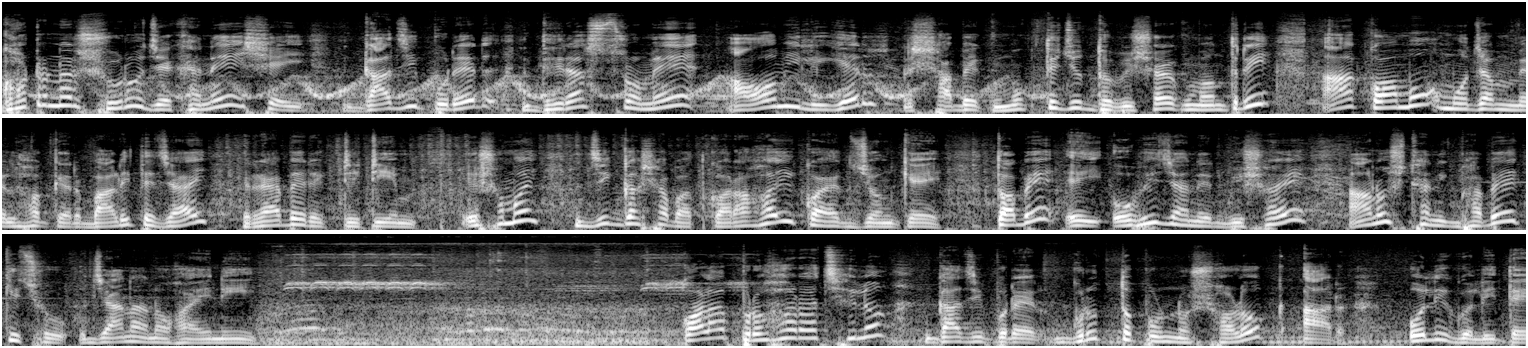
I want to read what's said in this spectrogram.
ঘটনার শুরু যেখানে সেই গাজীপুরের ধীরাশ্রমে আওয়ামী লীগের সাবেক মুক্তিযুদ্ধ বিষয়ক মন্ত্রী আ কম মোজাম্মেল হকের বাড়িতে যায় র্যাবের একটি টিম। এ সময় জিজ্ঞাসাবাদ করা হয় কয়েকজনকে। তবে এই অভিযানের বিষয়ে আনুষ্ঠানিকভাবে কিছু জানানো হয়নি। কড়া প্রহরা ছিল গাজীপুরের গুরুত্বপূর্ণ সড়ক আর অলিগলিতে।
